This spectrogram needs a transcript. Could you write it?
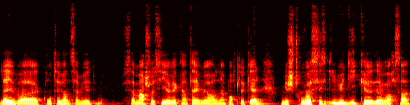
là, il va compter 25 minutes. Bon, ça marche aussi avec un timer, n'importe lequel, mais je trouve assez ludique euh, d'avoir ça.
